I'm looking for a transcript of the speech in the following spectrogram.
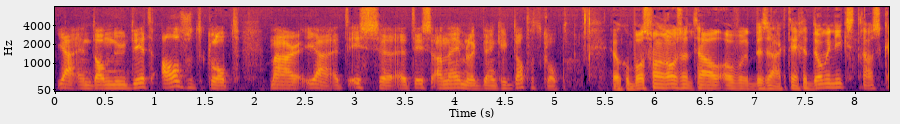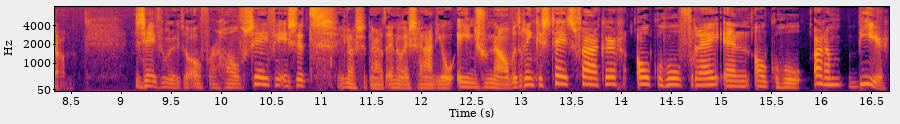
Ja, en dan nu dit, als het klopt. Maar ja, het is, uh, het is aannemelijk, denk ik, dat het klopt. Welke Bos van Roosentaal over de zaak tegen Dominique Strauss-Kaan. Zeven minuten over half zeven is het. U luistert naar het NOS Radio 1 journaal. We drinken steeds vaker alcoholvrij en alcoholarm bier.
